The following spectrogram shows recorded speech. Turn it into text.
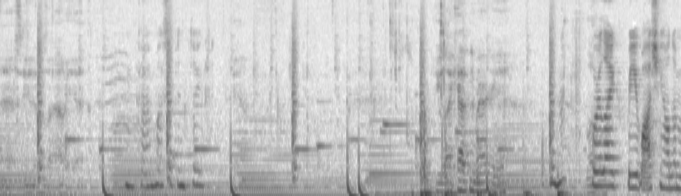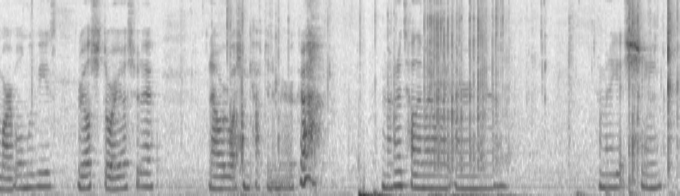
Yeah, see, it wasn't out yet. Okay, must have been three. Yeah. You like Captain America, yeah? Mm-hmm. Mm-hmm. We're like rewatching all the Marvel movies. We watched Thor yesterday. Now we're watching Captain America. I'm not gonna tell them I don't like Iron Man. I'm gonna get shanked.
